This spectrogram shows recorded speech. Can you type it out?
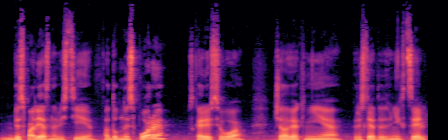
бесполезно вести подобные споры. Скорее всего, человек не преследует в них цель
